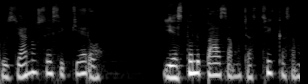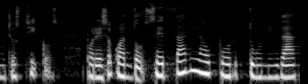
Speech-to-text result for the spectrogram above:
pues ya no sé si quiero. Y esto le pasa a muchas chicas, a muchos chicos. Por eso cuando se dan la oportunidad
